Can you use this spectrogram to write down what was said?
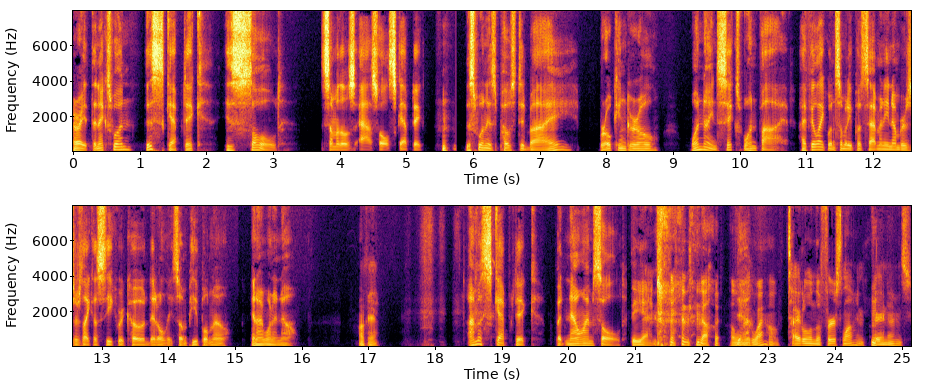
All right, the next one. This skeptic is sold. Some of those asshole skeptics. this one is posted by Broken Girl 19615. I feel like when somebody puts that many numbers, there's like a secret code that only some people know. And I want to know. Okay, I'm a skeptic, but now I'm sold. the end. no, I'm Yeah. wow, title in the first line, very nice.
